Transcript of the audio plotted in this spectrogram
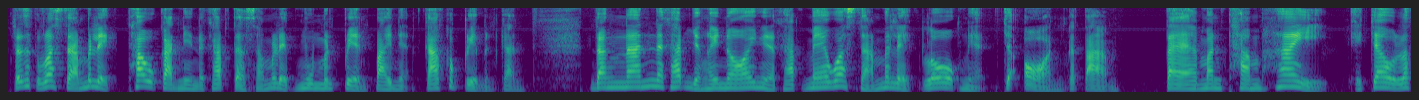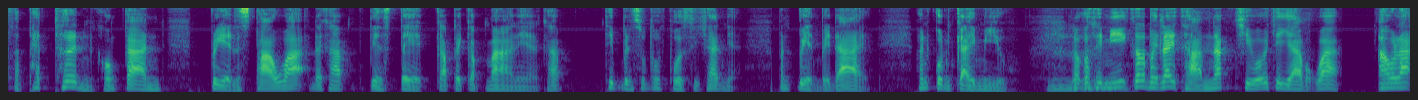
แล้วถ้าเกิดว่าสนามแม่เหล็กเท่ากันนี่นะครับ แต่สนามแม่เหล็กมุมมันเปลี่ยนไปเนี่ยกราฟก็เปลี่ยนเหมือนกัน ดังนั้นนะครับอย่างน้อยๆเนี่ยนะครับแม้ว่าสนามแม่เหล็กโลกเนี่ยจะอ่อนก็ตาม แต่มันทำให้ไอ้เจ้าลักษณะ pattern ของการเปลี่ยนสภาวะนะครับเปลี่ยน state กลับไปกลับมาเนี่ยนะครับที่เป็น superposition เนี่ยมันเปลี่ยนไปได้มันกลไกมีอยู่ แล้วก็ทีนี้ก็ไปไล่ถามนักชีววิทยาบอกว่า เอาละ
